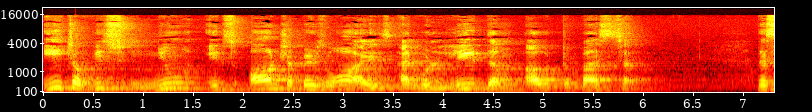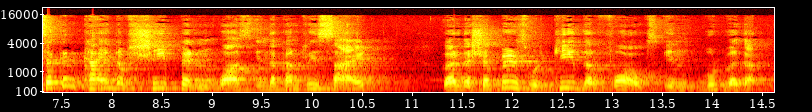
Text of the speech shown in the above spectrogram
each of which knew its own shepherd's voice and would lead them out to pasture. The second kind of sheep pen was in the countryside where the shepherds would keep their flocks in good weather.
